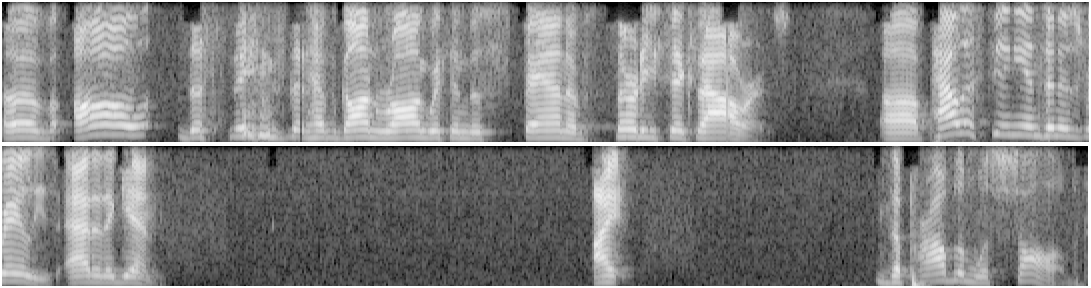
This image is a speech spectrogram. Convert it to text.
of all the things that have gone wrong within the span of 36 hours. Uh, Palestinians and Israelis added again. I the problem was solved.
